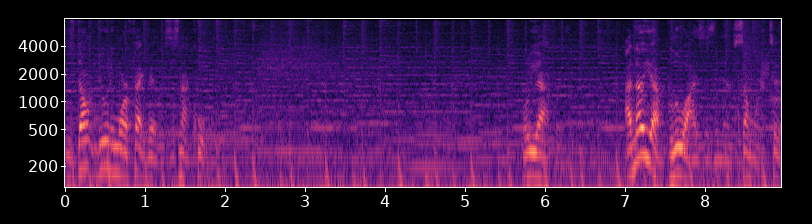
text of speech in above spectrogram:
Just don't do any more effect Veilers. It's not cool. What do you have for me? I know you have blue eyes in there somewhere too,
